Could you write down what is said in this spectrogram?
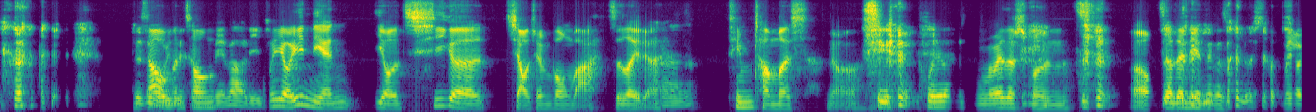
就是我们从没办法理解。我们有一年有七个小前锋吧之类的。嗯。Tim Thomas，No，Witherspoon，哦，不要再念那个。没有，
